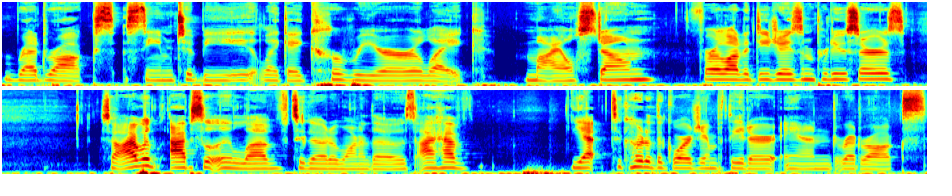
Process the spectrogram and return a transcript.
Red Rocks seem to be like a career like milestone for a lot of DJs and producers. So I would absolutely love to go to one of those. I have yet to go to the Gorge Amphitheater and Red Rocks.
